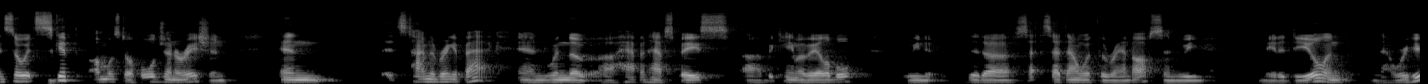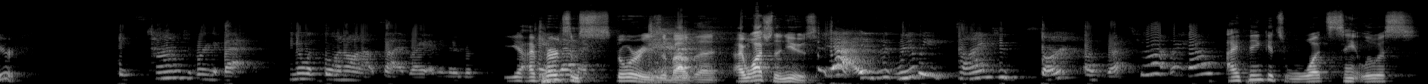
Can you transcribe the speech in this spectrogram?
And so it skipped almost a whole generation, and it's time to bring it back. And when the uh, half and half space uh, became available, we did uh, sat, sat down with the Randolphs and we made a deal, and now we're here. It's time to bring it back. You know what's going on outside, right? I mean, there's a yeah, I've heard some stories about that. I watch the news. Yeah, is it really time to start a restaurant right now? I think it's what St. Louis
